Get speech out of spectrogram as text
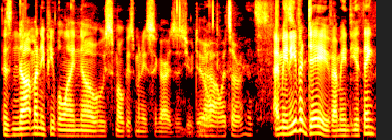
there's not many people I know who smoke as many cigars as you do. No, it's a. It's I mean, even Dave. I mean, do you think?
